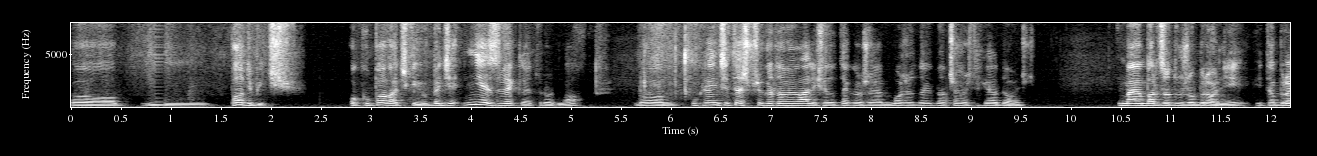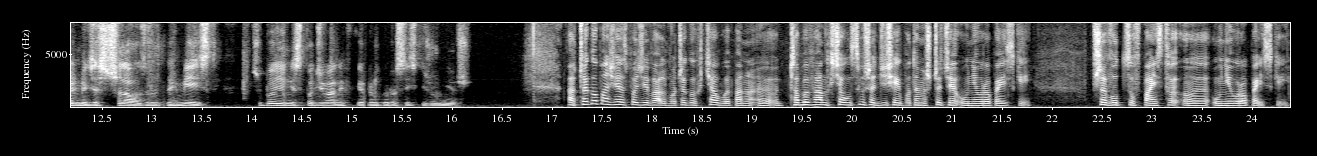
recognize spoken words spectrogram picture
to mm, podbić, okupować Kijów będzie niezwykle trudno, bo Ukraińcy też przygotowywali się do tego, że może do, do czegoś takiego dojść. I mają bardzo dużo broni i ta broń będzie strzelała z różnych miejsc, zupełnie niespodziewanych w kierunku rosyjskich żołnierzy. A czego pan się spodziewa, albo czego chciałby pan, y, co by pan chciał usłyszeć dzisiaj po tym szczycie Unii Europejskiej? Przywódców państw y, Unii Europejskiej.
